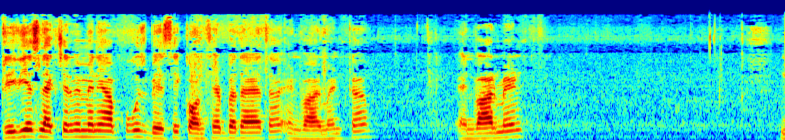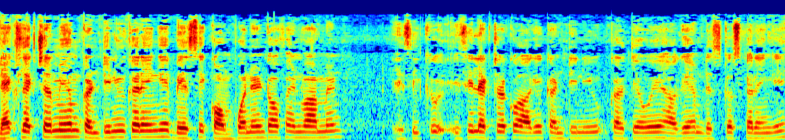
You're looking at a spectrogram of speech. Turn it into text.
प्रीवियस लेक्चर में मैंने आपको कुछ बेसिक कॉन्सेप्ट बताया था एनवायरमेंट का। एनवायरमेंट नेक्स्ट लेक्चर में हम कंटिन्यू करेंगे बेसिक कंपोनेंट ऑफ़ एनवायरनमेंट इसी को, इसी लेक्चर को आगे कंटिन्यू करते हुए आगे हम डिस्कस करेंगे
